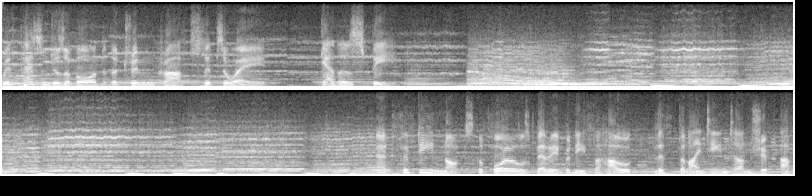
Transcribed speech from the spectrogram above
With passengers aboard, the trim craft slips away, gathers speed. At 15 knots, the foils buried beneath the hull lift the 19-ton ship up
